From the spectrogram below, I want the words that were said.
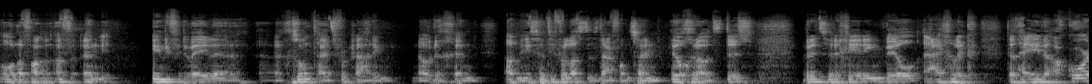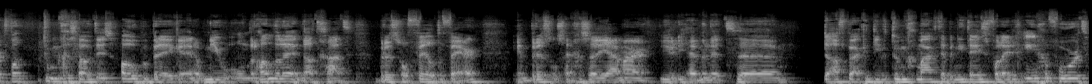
of een individuele gezondheidsverklaring nodig. En administratieve lasten daarvan zijn heel groot. Dus de Britse regering wil eigenlijk dat hele akkoord wat toen gesloten is openbreken en opnieuw onderhandelen. En dat gaat Brussel veel te ver. In Brussel zeggen ze, ja maar jullie hebben het... Uh, de afspraken die we toen gemaakt hebben niet eens volledig ingevoerd.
